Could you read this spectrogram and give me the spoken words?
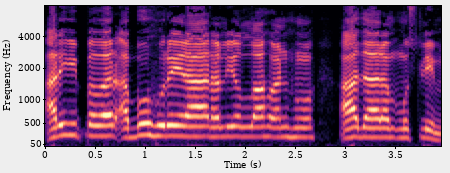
அறிவிப்பவர் அபூ ஹுரேரா ரலியுல்லாஹ் அன்ஹு ஆதாரம் முஸ்லிம்.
